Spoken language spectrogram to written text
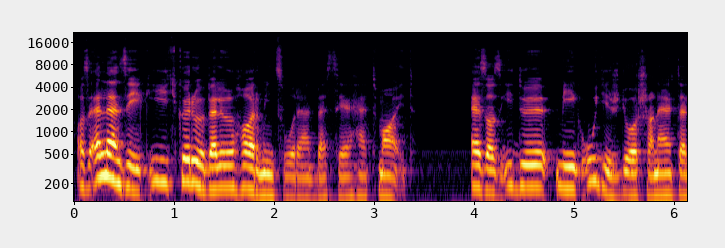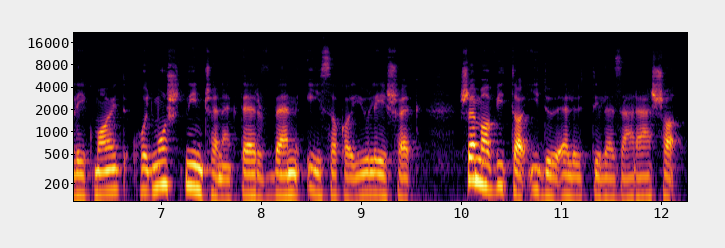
Az ellenzék így körülbelül 30 órát beszélhet majd. Ez az idő még úgy is gyorsan eltelik majd, hogy most nincsenek tervben éjszakai ülések, sem a vita idő előtti lezárása.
